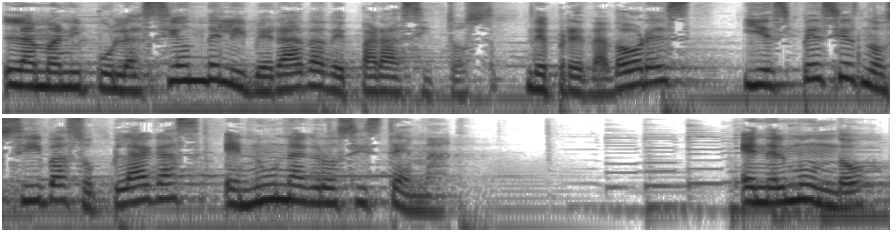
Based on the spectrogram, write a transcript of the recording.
la manipulación deliberada de parásitos, depredadores y especies nocivas o plagas en un agrosistema. En el mundo,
